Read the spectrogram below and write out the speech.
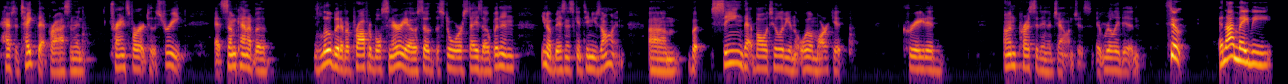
have to take that price and then transfer it to the street at some kind of a little bit of a profitable scenario so that the store stays open and you know business continues on um, but seeing that volatility in the oil market created unprecedented challenges it really did So, and I may be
